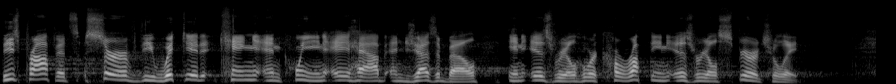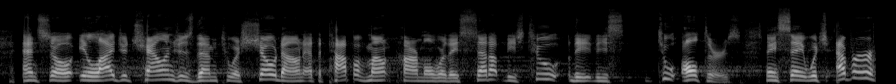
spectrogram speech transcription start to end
These prophets served the wicked king and queen Ahab and Jezebel in Israel, who were corrupting Israel spiritually. And so Elijah challenges them to a showdown at the top of Mount Carmel where they set up these two, the, these two altars. They say, whichever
